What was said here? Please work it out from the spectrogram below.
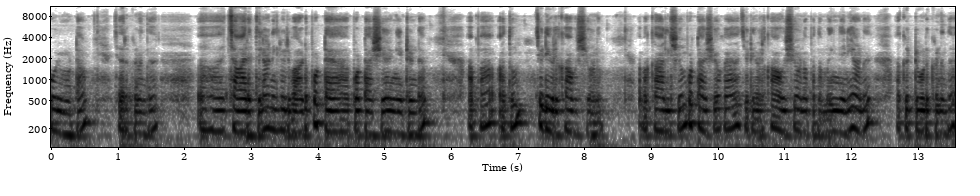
കോഴിമുട്ട ചേർക്കുന്നത്. ചാരത്തിലാണെങ്കിൽ ഒരുപാട് പൊട്ട പൊട്ടാഷ്യം അടങ്ങിയിട്ടുണ്ട്. അപ്പോൾ അതും ചെടികൾക്ക് ആവശ്യമാണ്. അപ്പോൾ കാൽഷ്യവും പൊട്ടാഷ്യവും ഒക്കെ ചെടികൾക്ക് ആവശ്യമാണ്. അപ്പോൾ നമ്മൾ ഇങ്ങനെയാണ് ഇട്ട് കൊടുക്കുന്നത്.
